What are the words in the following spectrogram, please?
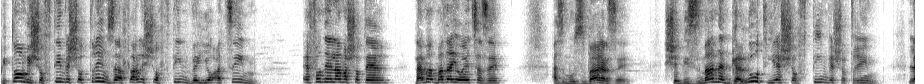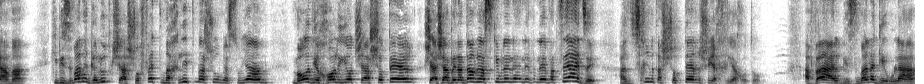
פתאום משופטים ושוטרים זה הפך לשופטים ויועצים. איפה נעלם השוטר? למה, מה זה היועץ הזה? אז מוסבר על זה שבזמן הגלות יש שופטים ושוטרים. למה? כי בזמן הגלות כשהשופט מחליט משהו מסוים, מאוד יכול להיות שהשוטר, שהבן אדם לא יסכים לבצע את זה. אז צריכים את השוטר שיכריח אותו. אבל בזמן הגאולה,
